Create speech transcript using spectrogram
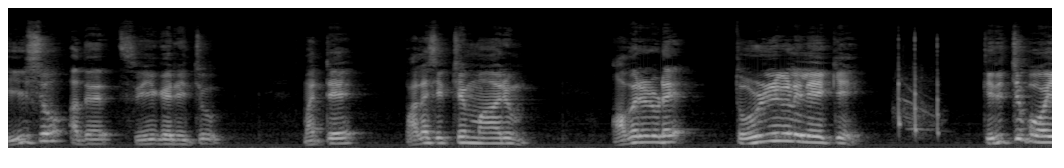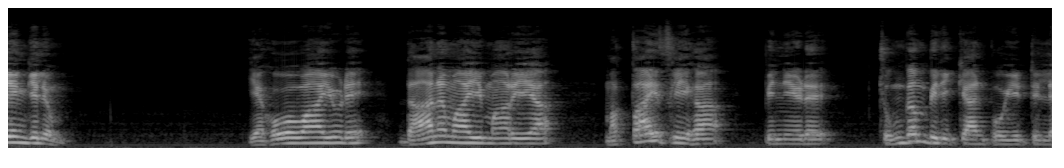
ഈശോ അത് സ്വീകരിച്ചു. മറ്റ് പല ശിഷ്യന്മാരും അവരുടെ തൊഴിലുകളിലേക്ക് തിരിച്ചു പോയെങ്കിലും യഹോവായുടെ ദാനമായി മാറിയ മത്തായി സ്ലീഹ പിന്നീട് ചുങ്കം പിരിക്കാൻ പോയിട്ടില്ല.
